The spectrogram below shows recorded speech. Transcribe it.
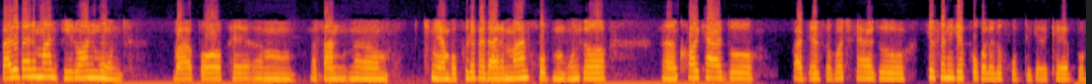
برادر من ایران موند و با مثلا چی میگم با پول پدر من خب اونجا کار کرد و بعد ازدواج کرد و یه فوق العاده خوب دیگه که با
